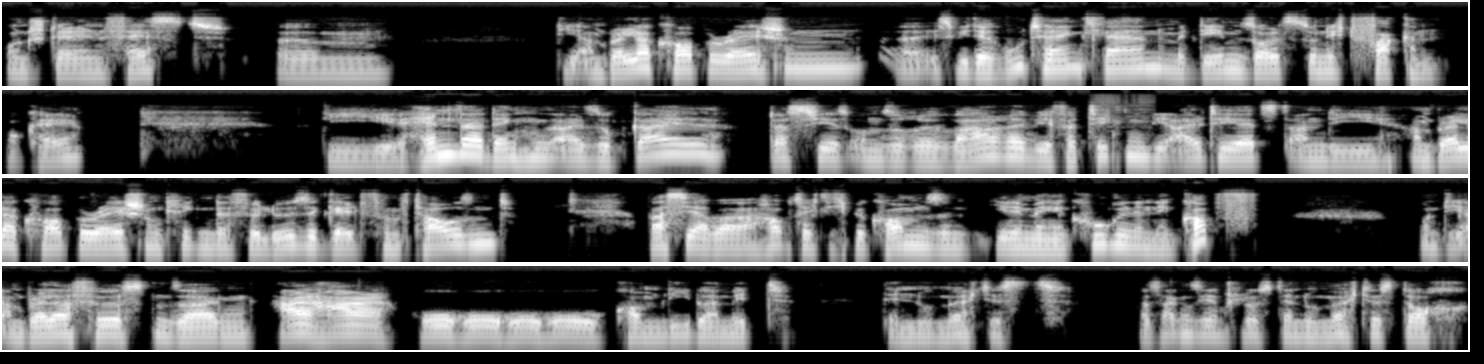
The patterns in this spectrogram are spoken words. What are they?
und stellen fest, ähm, die Umbrella Corporation äh, ist wie der Wu-Tang Clan, mit dem sollst du nicht fucken, okay? Die Händler denken also, geil, das hier ist unsere Ware, wir verticken die alte jetzt an die Umbrella Corporation, kriegen dafür Lösegeld 5000. Was sie aber hauptsächlich bekommen, sind jede Menge Kugeln in den Kopf. Und die Umbrella-Fürsten sagen, ha, ha, ho, ho, ho, ho, komm lieber mit. Denn du möchtest, was sagen sie am Schluss, denn du möchtest doch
